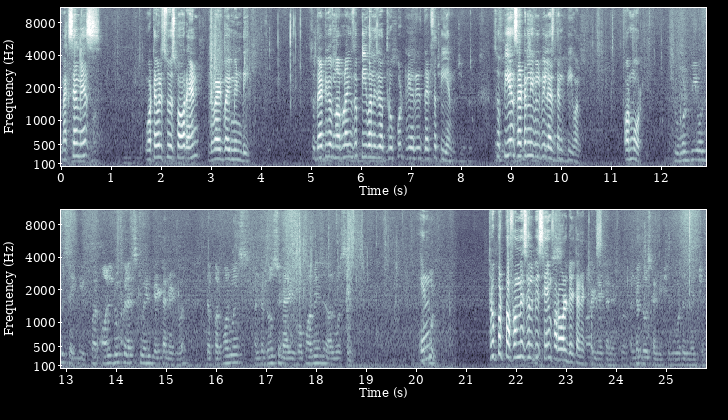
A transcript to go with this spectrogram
maximum is whatever is to power n divided by min d. So, that you have normalized. So, P1 is your throughput here is that is a Pn. So, Pn certainly will be less than P1 or more. So what we want to say for all loop currents to end delta network, the performance under those scenarios, performance is almost same. In Throughput, throughput performance will be same for all delta networks. all delta network under those conditions, what is mentioned.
